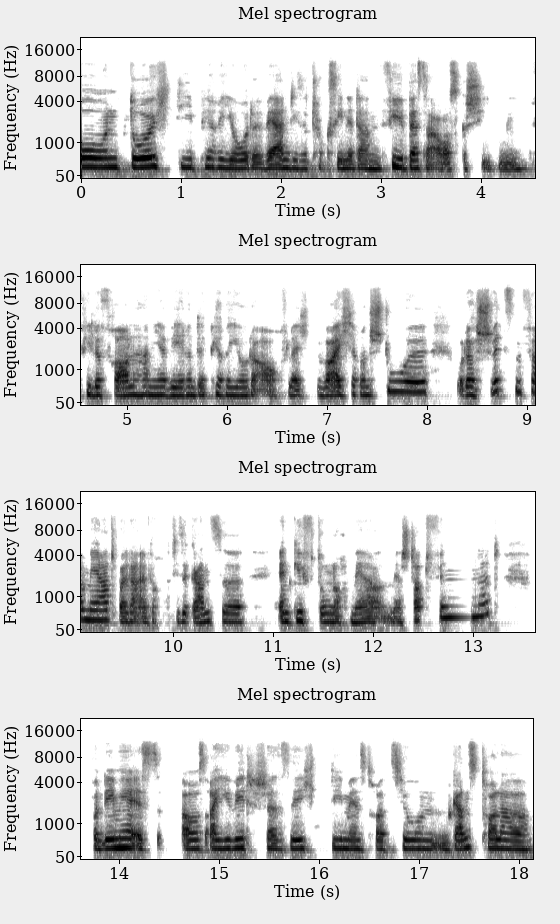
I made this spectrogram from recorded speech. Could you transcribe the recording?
und durch die Periode werden diese Toxine dann viel besser ausgeschieden. Viele Frauen haben ja während der Periode auch vielleicht einen weicheren Stuhl oder schwitzen vermehrt, weil da einfach diese ganze Entgiftung noch mehr, mehr stattfindet. Von dem her ist aus ayurvedischer Sicht die Menstruation ein ganz toller,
